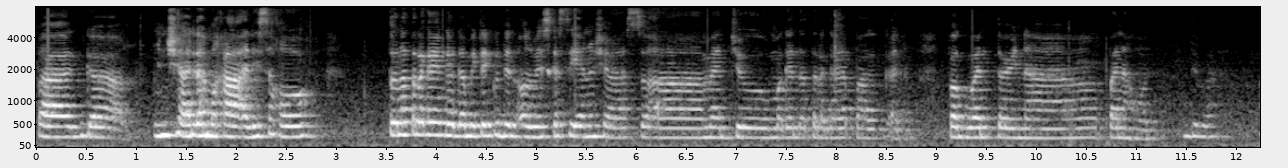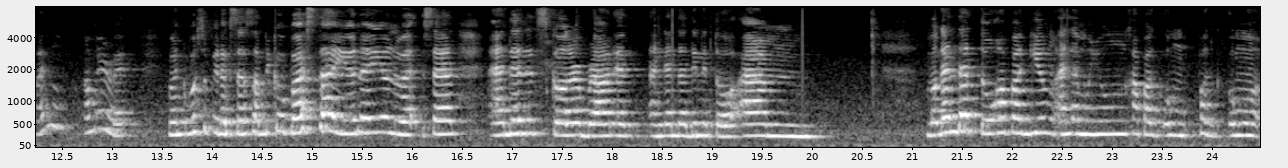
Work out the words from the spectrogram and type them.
pag, uh, inshallah, makaalis ako ito na talaga yung gagamitin ko din always kasi ano siya, so uh, medyo maganda talaga pag ano, pag winter na panahon, 'di ba? Ano, am I right? Ewan ko ba sa pinagsasabi ko, basta, yun na yun, set. And then it's color brown and ang ganda din ito. Um, maganda to kapag yung, alam mo yung kapag um, pag um,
